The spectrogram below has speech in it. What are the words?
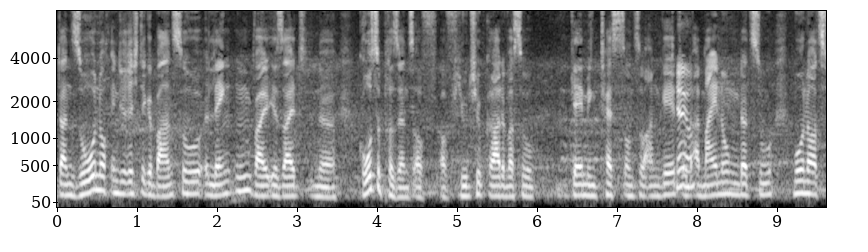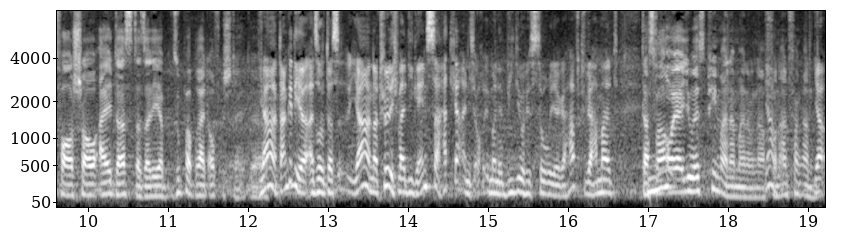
dann so noch in die richtige Bahn zu lenken, weil ihr seid eine große Präsenz auf, auf YouTube, gerade was so Gaming-Tests und so angeht Ja, ja. und Meinungen dazu, Monatsvorschau, all das, da seid ihr super breit aufgestellt. Ja, danke dir. Also das, ja, natürlich, weil die Gamestar hat ja eigentlich auch immer eine Videohistorie gehabt. Wir haben halt Das war euer USP meiner Meinung nach Ja. von Anfang an. Ja,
